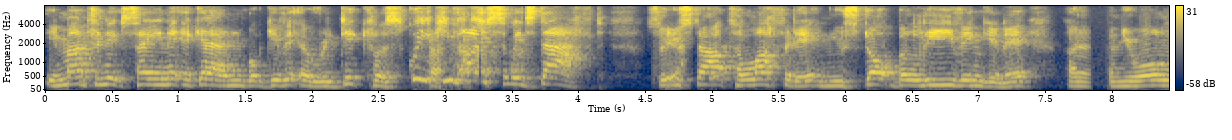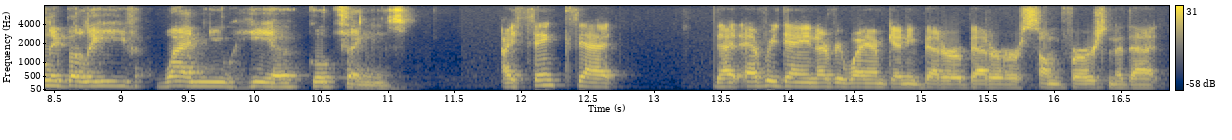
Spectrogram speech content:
imagine it saying it again, but give it a ridiculous squeaky voice so it's daft. So yeah. you start to laugh at it and you stop believing in it, and, and you only believe when you hear good things. I think that that every day in every way I'm getting better or better or some version of that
